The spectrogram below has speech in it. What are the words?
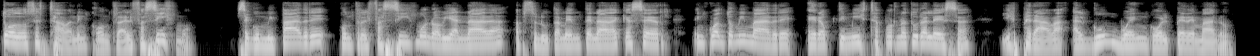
todos estaban en contra del fascismo. Según mi padre, contra el fascismo no había nada, absolutamente nada que hacer, en cuanto mi madre era optimista por naturaleza y esperaba algún buen golpe de mano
